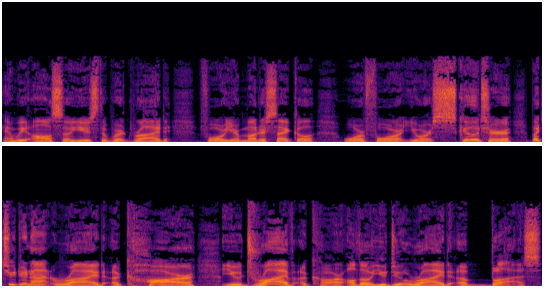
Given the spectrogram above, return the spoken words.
And we also use the word ride for your motorcycle or for your scooter, but you do not ride a car. You drive a car, although you do ride a bus.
